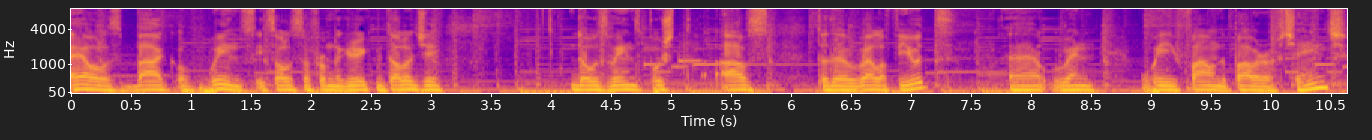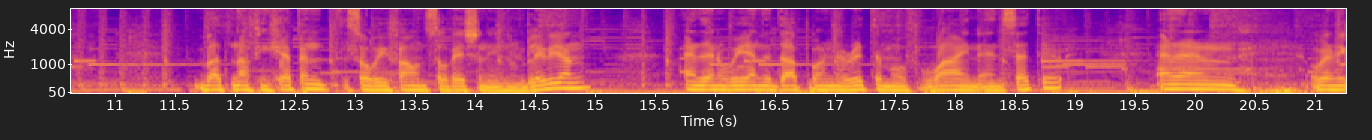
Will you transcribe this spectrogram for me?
Eol's bag of winds. It's also from the Greek mythology. Those winds pushed us to the well of youth uh, when we found the power of change but nothing happened. So we found salvation in oblivion, and then we ended up on a rhythm of wine and satire. And then when we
